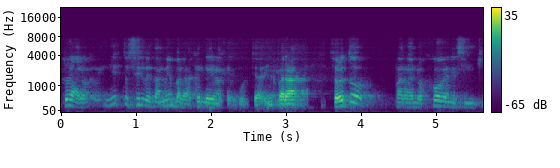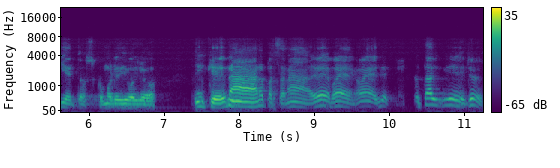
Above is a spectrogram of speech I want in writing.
Claro, y esto sirve también para la gente que nos escucha, y para, sobre todo para los jóvenes inquietos, como le digo yo, y que, nada, no pasa nada, eh, bueno, eh, Total, yo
